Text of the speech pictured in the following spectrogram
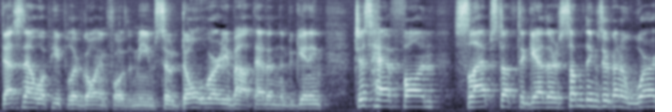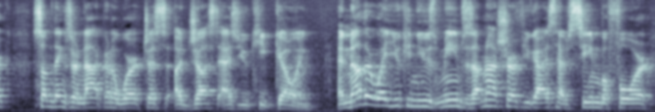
That's not what people are going for, the memes. So don't worry about that in the beginning. Just have fun, slap stuff together. Some things are gonna work, some things are not gonna work. Just adjust as you keep going. Another way you can use memes is I'm not sure if you guys have seen before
